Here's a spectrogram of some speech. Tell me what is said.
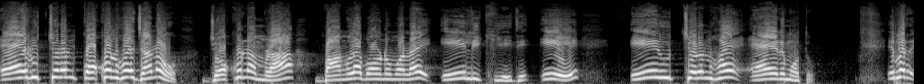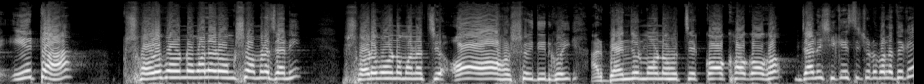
অ্যার উচ্চারণ কখন হয় জানো? যখন আমরা বাংলা বর্ণমালায় এ লিখি যে এ, এর উচ্চারণ হয় এর মতো। এবার এটা স্বরবর্ণমালার অংশ আমরা জানি। স্বরবর্ণমালা হচ্ছে অ হর্ষই দীর্ঘই, আর ব্যঞ্জন বর্ণ হচ্ছে ক, খ, গ, ঘ। জানি, শিখেছি ছোটবেলা থেকে।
